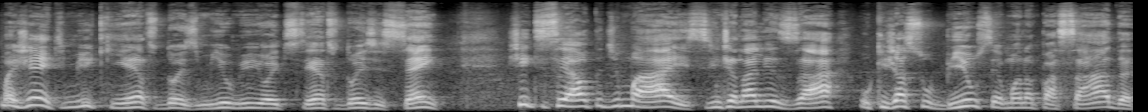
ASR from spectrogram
Mas, gente, 1.500, 2.000, 1.800, 2.100 Gente, isso é alta demais. Se a gente analisar o que já subiu semana passada,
